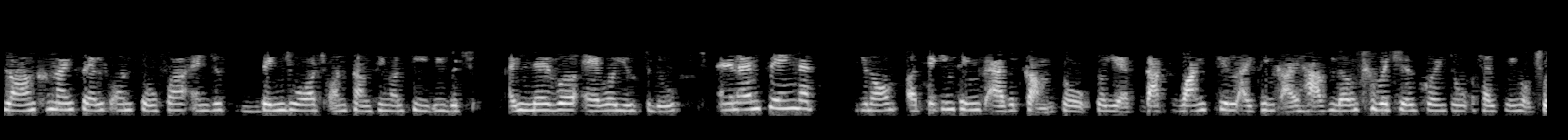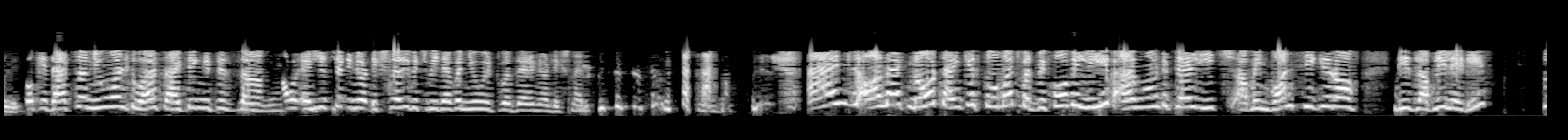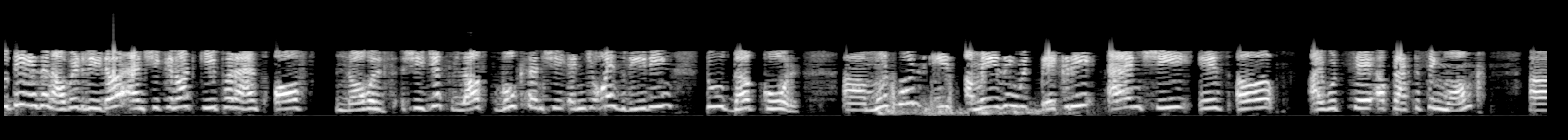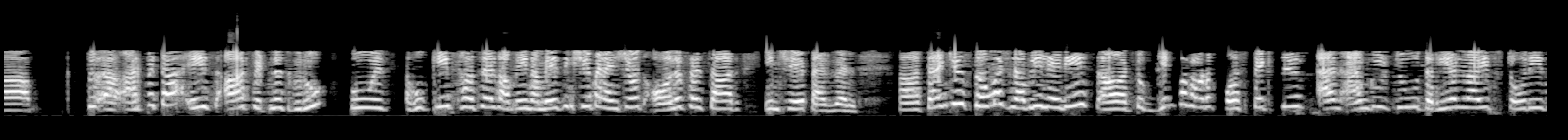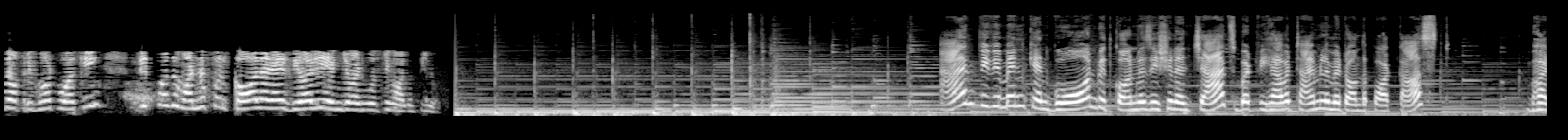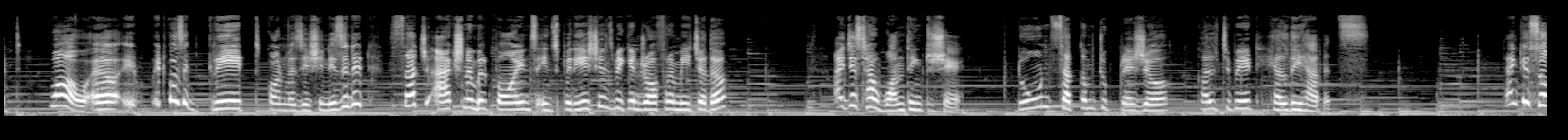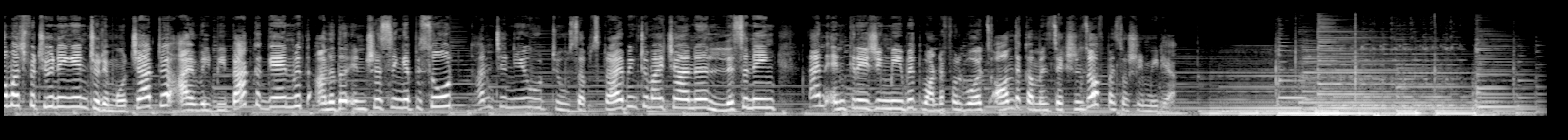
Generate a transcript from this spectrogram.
plonk myself on sofa and just binge watch on something on TV, which I never ever used to do. And I'm saying that you know, uh, taking things as it comes. So, so yes, that's one skill I think I have learned, which is going to help me hopefully. Okay, that's a new one to us. I think it is uh, yeah. enlisted in your dictionary, which we never knew it was there in your dictionary. and on that note, thank you so much. But before we leave, I'm going to tell each, I mean, one secret of these lovely ladies. Suti is an avid reader and she cannot keep her hands off novels. She just loves books and she enjoys reading to the core. Uh, Munmun is amazing with bakery and she is a, I would say, a practicing monk. Uh, so, uh, Arpita is our fitness guru who is who keeps herself in amazing shape and ensures all of us are in shape as well. Uh, thank you so much, lovely ladies, uh, to give a lot of perspective and angle to the real life stories of remote working. This was a wonderful call and I really enjoyed hosting all of you. And we women can go on with conversation and chats, but we have a time limit on the podcast. But wow, uh, it, it was a great conversation, isn't it? Such actionable points, inspirations we can draw from each other. I just have one thing to share don't succumb to pressure, cultivate healthy habits. Thank you so much for tuning in to Remote Chatter. I will be back again with another interesting episode. Continue to subscribing to my channel, listening, and encouraging me with wonderful words on the comment sections of my social media.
